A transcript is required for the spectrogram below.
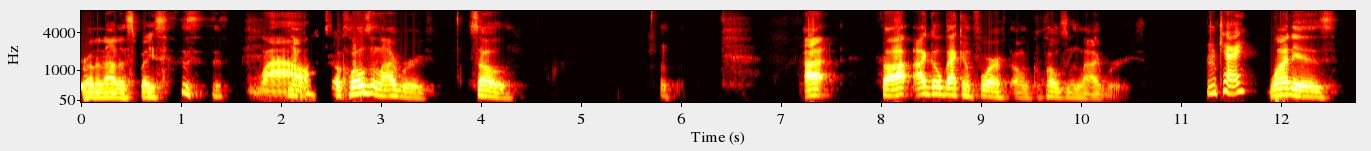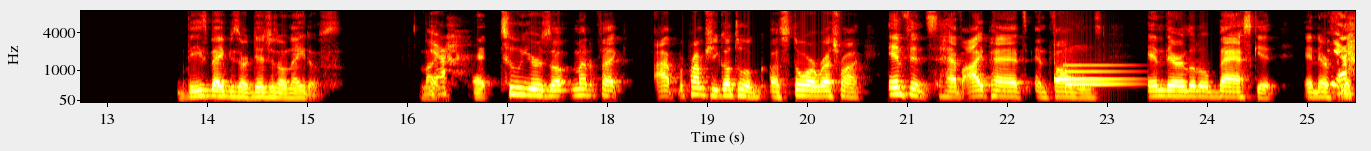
running out of space. wow. No, so closing libraries. So I so I, I go back and forth on closing libraries. Okay. One is these babies are digital natives. Like yeah. at two years old, matter of fact, I promise you, go to a, a store, a restaurant, infants have iPads and phones in their little basket and they're yeah.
